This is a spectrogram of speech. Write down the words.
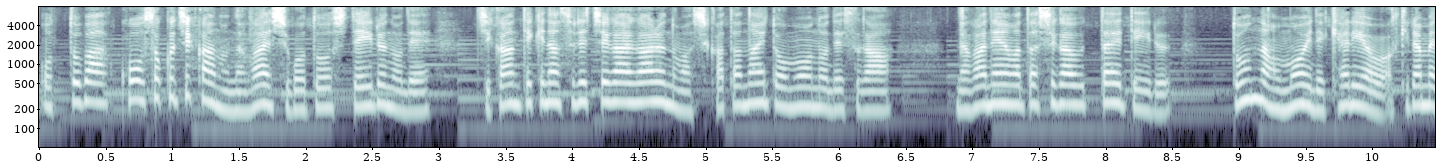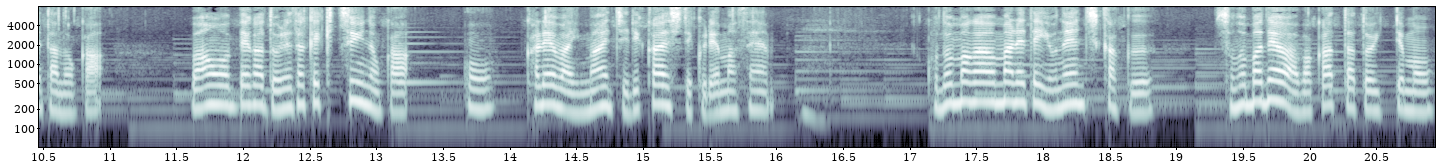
夫は拘束時間の長い仕事をしているので、時間的なすれ違いがあるのは仕方ないと思うのですが、長年私が訴えているどんな思いでキャリアを諦めたのか、ワンオペがどれだけきついのかを彼はいまいち理解してくれません。子供が生まれて4年近く、その場では分かったと言っても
